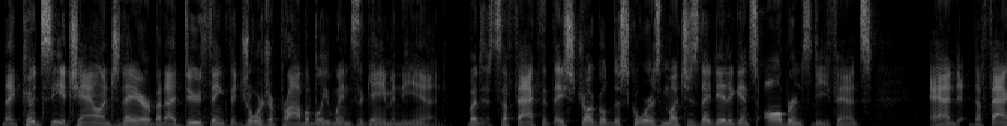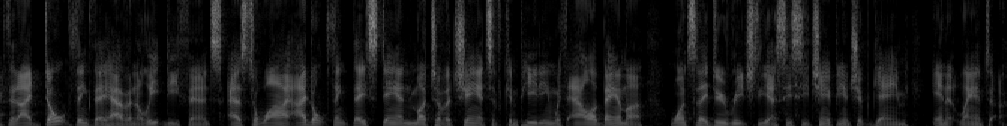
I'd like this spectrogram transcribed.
They could see a challenge there, but I do think that Georgia probably wins the game in the end. But it's the fact that they struggled to score as much as they did against Auburn's defense and the fact that I don't think they have an elite defense as to why I don't think they stand much of a chance of competing with Alabama once they do reach the SEC championship game in Atlanta.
